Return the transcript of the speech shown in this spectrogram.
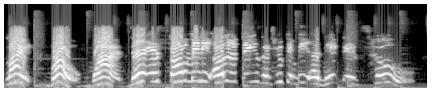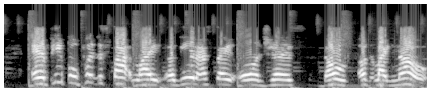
Like, bro, wine. There is so many other things that you can be addicted to. And people put the spotlight, again, I say, on just those other like no.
